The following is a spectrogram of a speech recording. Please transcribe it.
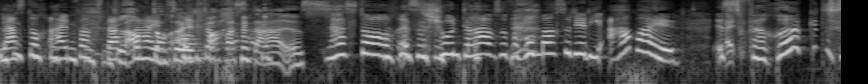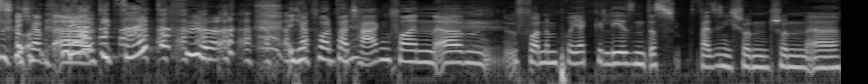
lass doch einfach das Glaub sein. Doch so. einfach, was da ist. Lass doch, es ist schon da. So, warum machst du dir die Arbeit? Ist ich, verrückt. So, ich hab, äh, wer hat die Zeit dafür? Ich habe vor ein paar Tagen von ähm, von einem Projekt gelesen, das weiß ich nicht schon schon äh,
